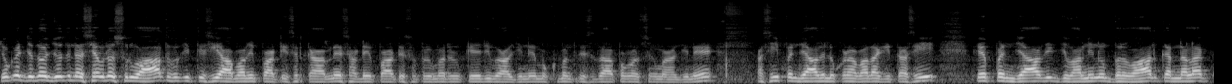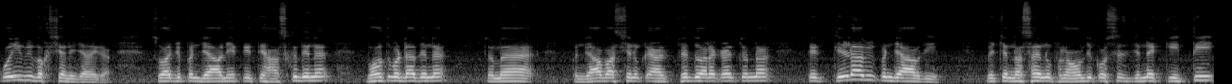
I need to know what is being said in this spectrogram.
ਕਿਉਂਕਿ ਜਦੋਂ ਯੁੱਧ ਨਸ਼ਿਆਂ ਵੱਲੋਂ ਸ਼ੁਰੂਆਤ ਹੋ ਕੀਤੀ ਸੀ, ਆਮ ਆਦਮੀ ਪਾਰਟੀ ਸਰਕਾਰ ਨੇ, ਸਾਡੇ ਪਾਰਟੀ ਸੁਪਰੀਮੋ ਅਰੁਣ ਕੇਜਰੀਵਾਲ ਜੀ ਨੇ, ਮੁੱਖ ਮੰਤਰੀ ਸਰਦਾਰ ਭਗਵੰਤ ਸਿੰਘ ਮਾਨ ਜੀ ਨੇ, ਅਸੀਂ ਪੰਜਾਬ ਦੇ ਲੋਕਾਂ ਨਾਲ ਵਾਅਦਾ ਕੀਤਾ ਸੀ ਕਿ ਪੰਜਾਬ ਦੀ ਜਵਾਨੀ ਨੂੰ ਬਰਬਾਦ ਕਰਨ ਵਾਲਾ ਕੋਈ ਵੀ ਬਖਸ਼ਿਆ ਨਹੀਂ ਜਾਏਗਾ। ਸੋ ਅੱਜ ਪੰਜਾਬ ਲਈ ਇੱਕ ਇਤਿਹਾਸਕ ਦਿਨ ਹੈ, ਬਹੁਤ ਵੱਡਾ ਦਿਨ ਹੈ। ਤੇ ਮੈਂ ਪੰਜਾਬ ਵਾਸੀਆਂ ਨੂੰ ਕਹਿ- ਫਿਰ ਦੁਬਾਰਾ ਕਹਿਣਾ ਚਾਹੁੰਦਾ ਕਿ ਜਿਹੜਾ ਵੀ ਪੰਜਾਬ ਦੀ ਵਿੱਚ ਨਸ਼ਾ ਨੂੰ ਫੈਲਾਉਣ ਦੀ ਕੋਸ਼ਿਸ਼ ਜਿਹਨੇ ਕੀਤੀ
